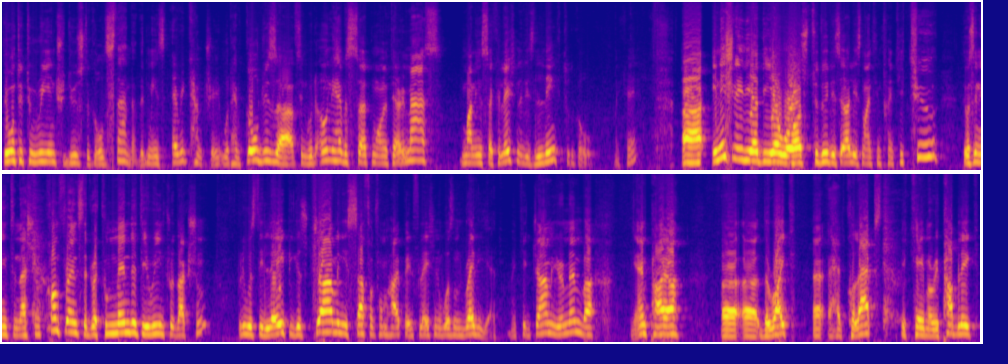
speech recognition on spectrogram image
they wanted to reintroduce the gold standard. It means every country would have gold reserves and would only have a certain monetary mass, money in circulation that is linked to the gold. Okay? Uh, initially, the idea was to do it as early as 1922. There was an international conference that recommended the reintroduction, but it was delayed because Germany suffered from hyperinflation. It wasn't ready yet. Okay? Germany, remember, the empire, uh, uh, the Reich uh, had collapsed, became a republic.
